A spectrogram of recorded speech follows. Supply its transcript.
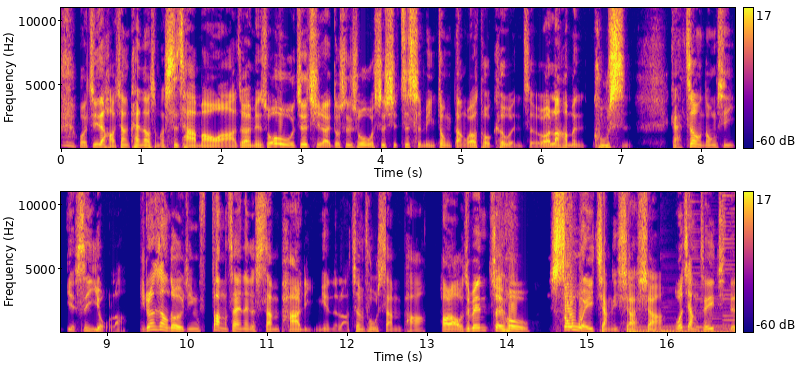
我记得好像看到什么四叉猫啊，在外面说哦，我接起来都是说我是支持民众党，我要投柯文哲，我要让他们哭死。看这种东西也是有啦，理论上都已经放在那个三趴里面的啦，正负三趴。好了，我这边最后收尾讲一下下，我讲这一集的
